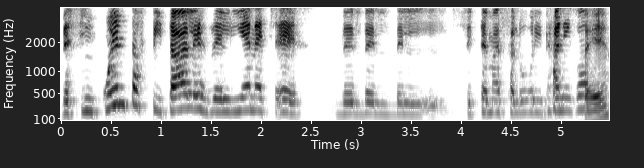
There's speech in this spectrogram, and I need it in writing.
de 50 hospitales del INHS, del, del, del sistema de salud británico, Sí.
